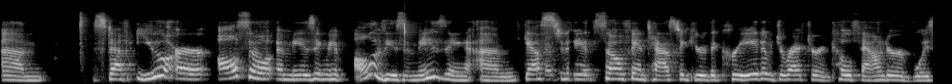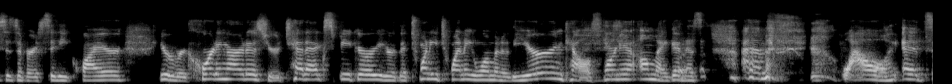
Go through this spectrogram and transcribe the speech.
Um, Steph, you are also amazing. We have all of these amazing um, guests today. It's so fantastic. You're the creative director and co founder of Voices of Our City Choir. You're a recording artist, you're a TEDx speaker, you're the 2020 Woman of the Year in California. Oh my goodness. Um, wow. It's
